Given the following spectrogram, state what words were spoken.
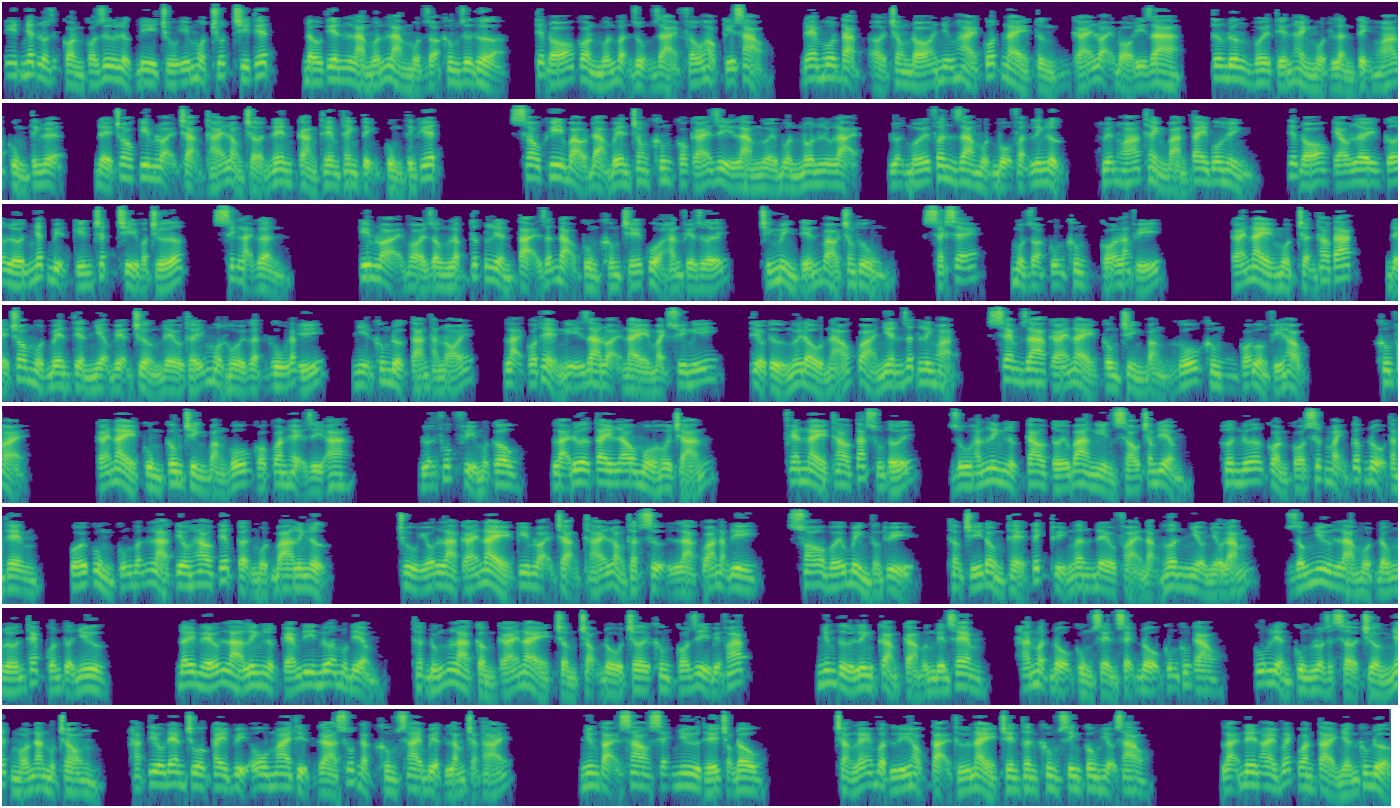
Ít nhất luật còn có dư lực đi chú ý một chút chi tiết, đầu tiên là muốn làm một dọn không dư thừa, tiếp đó còn muốn vận dụng giải phẫu học kỹ xảo, đem hôn tạp ở trong đó những hải cốt này từng cái loại bỏ đi ra, tương đương với tiến hành một lần tịnh hóa cùng tinh luyện, để cho kim loại trạng thái lỏng trở nên càng thêm thanh tịnh cùng tinh khiết sau khi bảo đảm bên trong không có cái gì làm người buồn nôn lưu lại, luận mới phân ra một bộ phận linh lực, huyễn hóa thành bàn tay vô hình, tiếp đó kéo lây cỡ lớn nhất bịt kín chất chỉ vật chứa, xích lại gần. Kim loại vòi rồng lập tức liền tại dẫn đạo cùng khống chế của hắn phía dưới, chính mình tiến vào trong thùng, sạch sẽ, một giọt cũng không có lãng phí. Cái này một trận thao tác, để cho một bên tiền nhiệm viện trưởng đều thấy một hồi gật gù đắc ý, nhịn không được tán thắn nói, lại có thể nghĩ ra loại này mạch suy nghĩ, tiểu tử ngươi đầu não quả nhiên rất linh hoạt, xem ra cái này công trình bằng gỗ không có hưởng phí học. Không phải cái này cùng công trình bằng gỗ có quan hệ gì a? Luận phúc phỉ một câu, lại đưa tay lau mồ hôi chán. Phen này thao tác xuống tới, dù hắn linh lực cao tới ba nghìn sáu trăm điểm, hơn nữa còn có sức mạnh cấp độ tăng thêm, cuối cùng cũng vẫn là tiêu hao tiếp cận một ba linh lực. Chủ yếu là cái này kim loại trạng thái lòng thật sự là quá nặng đi, so với bình thường thủy, thậm chí đồng thể tích thủy ngân đều phải nặng hơn nhiều nhiều lắm, giống như là một đống lớn thép cuốn tựa như. Đây nếu là linh lực kém đi nữa một điểm, thật đúng là cầm cái này trầm trọng đồ chơi không có gì biện pháp. Nhưng từ linh cảm cảm ứng đến xem, hắn mật độ cùng sền sệt độ cũng không cao cũng liền cùng luật sở trường nhất món ăn một trong, hạt tiêu đen chua cay vị ô mai thịt gà sốt đặc không sai biệt lắm trạng thái. Nhưng tại sao sẽ như thế trọng đâu? Chẳng lẽ vật lý học tại thứ này trên thân không sinh công hiệu sao? Lại nên ai vách quan tài nhấn không được?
